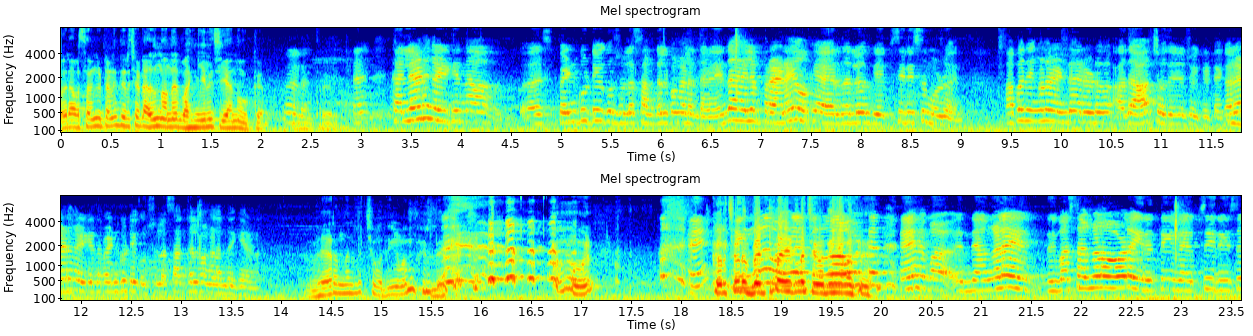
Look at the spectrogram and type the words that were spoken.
ഒരു അവസരം കിട്ടുകയാണെങ്കിൽ തീർച്ചയായിട്ടും അത് നന്നായി ഭംഗിയിൽ ചെയ്യാൻ നോക്കുക അത്രേ ഉള്ളൂ. കല്യാണം കഴിക്കുന്ന ഏ, പെൺകുട്ടിയെ കുറിച്ചുള്ള സങ്കല്പങ്ങൾ എന്താണ്? എന്തായാലും പ്രണയമൊക്കെ ആയിരുന്നല്ലോ വെബ് സീരീസ് മുഴുവൻ. അപ്പൊ നിങ്ങൾ രണ്ടുപേരോട് അത് ആ ചോദ്യം ചോദിക്കട്ടെ. കല്യാണം കഴിക്കുന്ന പെൺകുട്ടിയെ കുറിച്ചുള്ള സങ്കല്പങ്ങൾ എന്തൊക്കെയാണ്? വേറെ നല്ല ചോദ്യങ്ങളൊന്നും ഇല്ല കുറച്ചുകൂടെ ബെറ്റർ ആയിട്ടുള്ള ചോദ്യങ്ങൾ ഞങ്ങളെ ദിവസങ്ങളോളം ഇരുത്തി വെബ് സീരീസ്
